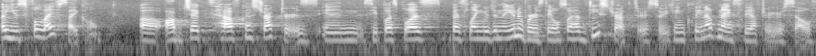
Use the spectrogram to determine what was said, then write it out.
a useful life cycle. Uh, objects have constructors. In C++, best language in the universe, they also have destructors, so you can clean up nicely after yourself.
